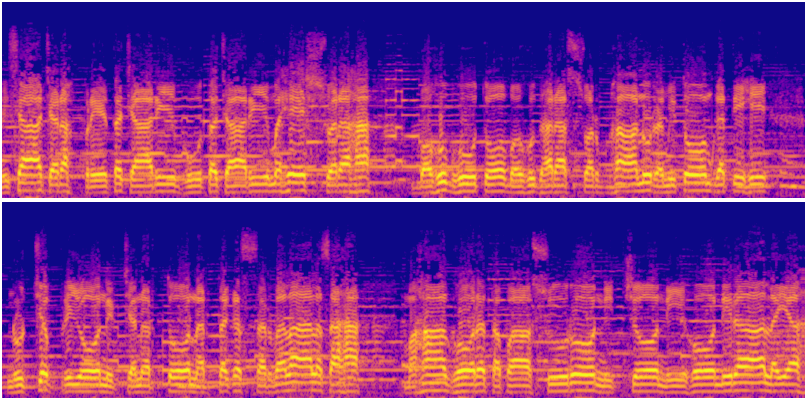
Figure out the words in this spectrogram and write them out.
निशाचरः प्रेतचारी भूतचारी महेश्वरः। बहुभूतो बहुधरः स्वर्भानुरमितो गतिः। नृत्यप्रियो नित्यनर्तो नर्तकः सर्वलालसः। महाघोरतपः शूरो नित्यो नीहो निरालयः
